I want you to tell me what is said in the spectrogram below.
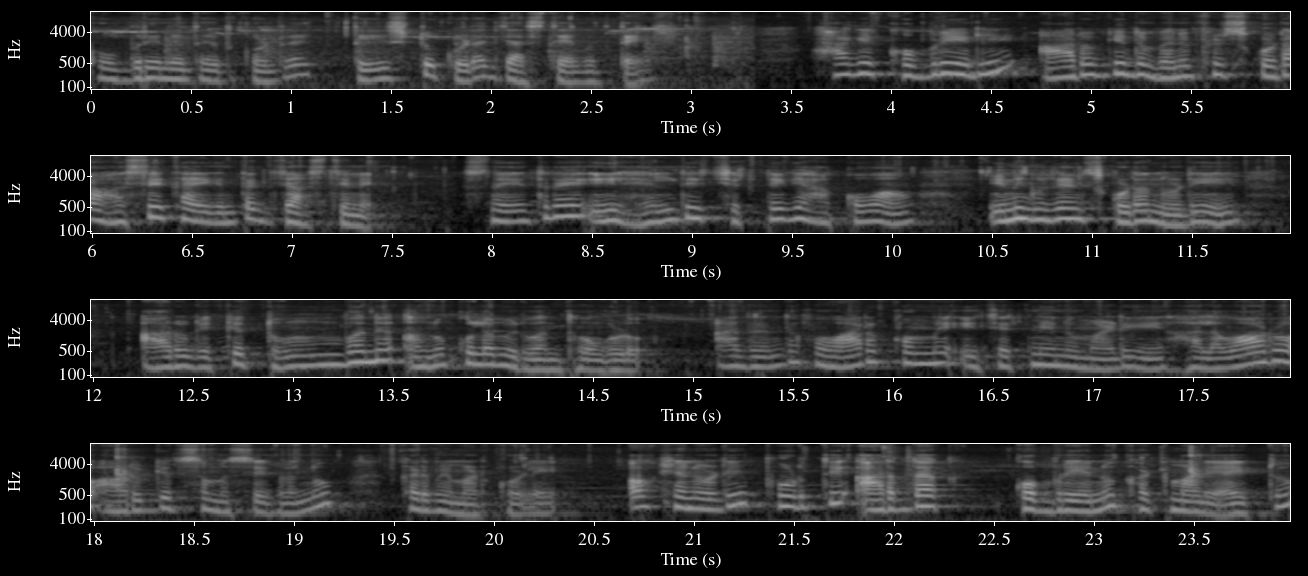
ಕೊಬ್ಬರಿನ ತೆಗೆದುಕೊಂಡ್ರೆ ಟೇಸ್ಟು ಕೂಡ ಜಾಸ್ತಿ ಆಗುತ್ತೆ. ಹಾಗೆ ಕೊಬ್ಬರಿಯಲ್ಲಿ ಆರೋಗ್ಯದ ಬೆನಿಫಿಟ್ಸ್ ಕೂಡ ಹಸಿ ಕಾಯಿಗಿಂತ ಜಾಸ್ತಿನೇ. ಸ್ನೇಹಿತರೆ, ಈ ಹೆಲ್ದಿ ಚಟ್ನಿಗೆ ಹಾಕುವ ಇಂಗ್ರೀಡಿಯೆಂಟ್ಸ್ ಕೂಡ ನೋಡಿ ಆರೋಗ್ಯಕ್ಕೆ ತುಂಬಾ ಅನುಕೂಲವಿರುವಂಥವುಗಳು. ಆದ್ದರಿಂದ ವಾರಕ್ಕೊಮ್ಮೆ ಈ ಚಟ್ನಿಯನ್ನು ಮಾಡಿ ಹಲವಾರು ಆರೋಗ್ಯದ ಸಮಸ್ಯೆಗಳನ್ನು ಕಡಿಮೆ ಮಾಡಿಕೊಳ್ಳಿ. ಓಕೆ, ನೋಡಿ, ಪೂರ್ತಿ ಅರ್ಧ ಕೊಬ್ಬರಿಯನ್ನು ಕಟ್ ಮಾಡಿ ಆಯಿತು.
